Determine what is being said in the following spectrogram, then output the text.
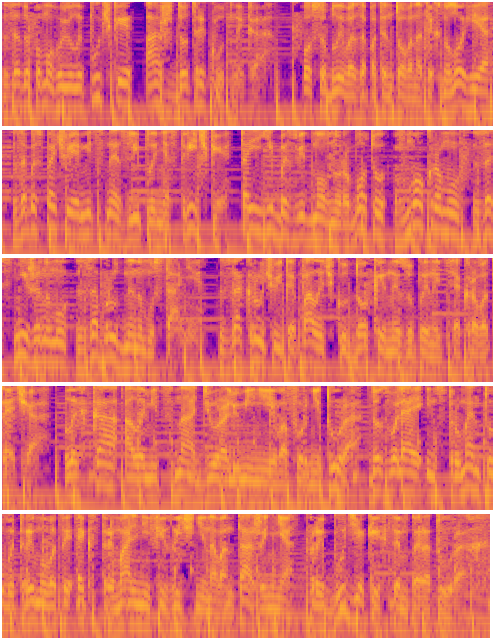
за допомогою липучки аж до трикутника. Особлива запатентована технологія забезпечує міцне зліплення стрічки та її безвідмовну роботу в мокрому, засніженому, забрудненому стані. Закручуйте паличку, доки не зупиниться кровотеча. Легка, але міцна дюралюмінієва фурнітура дозволяє інструменту витримувати екстремальні фізичні навантаження при будь-яких температурах.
